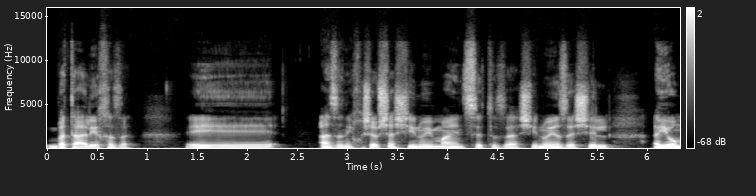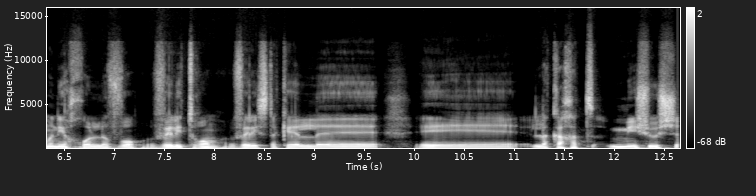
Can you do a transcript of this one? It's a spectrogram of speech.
בתהליך הזה. אז אני חושב שהשינוי mindset הזה, השינוי הזה של היום אני יכול לבוא ולתרום ולהסתכל, אה, אה, לקחת מישהו ש,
